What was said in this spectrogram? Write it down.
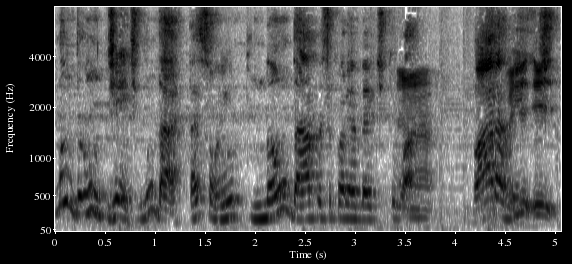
Não, não, gente, não dá. Tyson Hill não dá pra ser quarterback titular. Claramente. ele, ele,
